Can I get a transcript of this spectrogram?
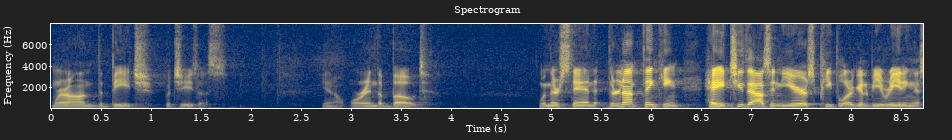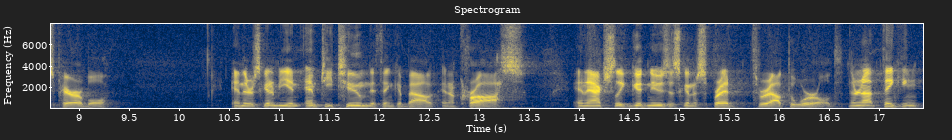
We're on the beach with Jesus, you know, or in the boat. When they're standing, they're not thinking, hey, 2,000 years, people are going to be reading this parable, and there's going to be an empty tomb to think about and a cross, and actually good news is going to spread throughout the world. They're not thinking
